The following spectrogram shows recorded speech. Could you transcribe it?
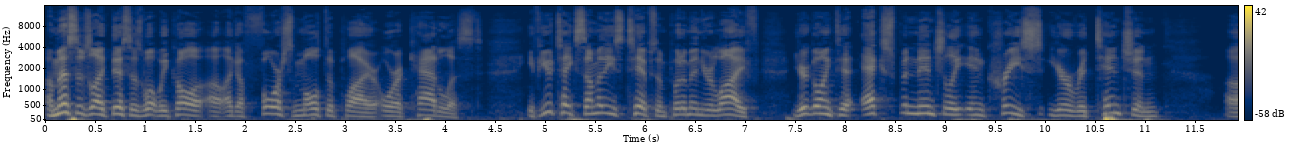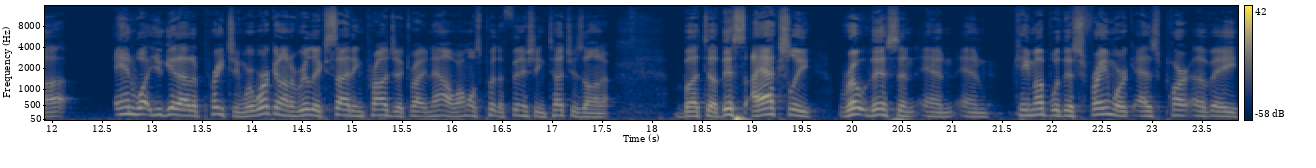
A message like this is what we call a, like a force multiplier or a catalyst. If you take some of these tips and put them in your life, you're going to exponentially increase your retention uh, and what you get out of preaching. We're working on a really exciting project right now. We're almost putting the finishing touches on it. But uh, this, I actually wrote this and, and, and came up with this framework as part of a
